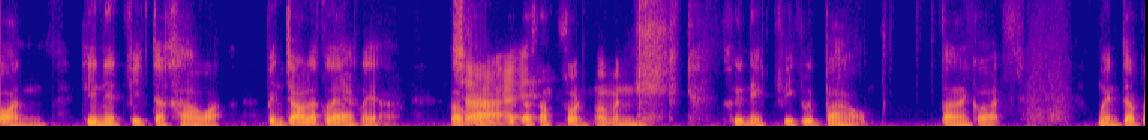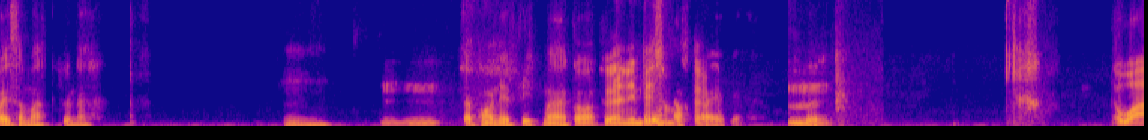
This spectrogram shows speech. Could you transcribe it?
ก่อนที่ Netflix จะเข้าอะ เป็นเจ้าแรกๆเลยอะเราคนก็จะสับสนว่ามันคือ Netflix หรือเปล่า ตอนนั้นก็เหมือนจะไปสมัครอยู่นะ อืม อืม แต่พอ Netflix มาก็คืออันนี้เป็นสมัครก็กลับไปอืมเออแต่ว่า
